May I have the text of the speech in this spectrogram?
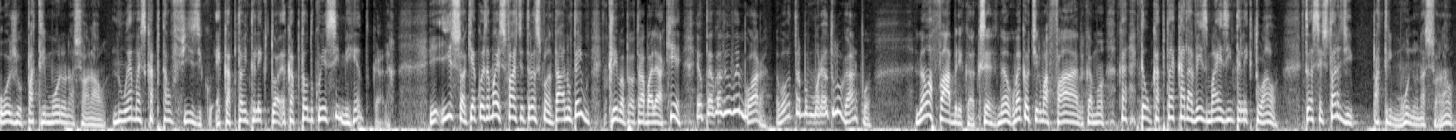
hoje o patrimônio nacional? Não é mais capital físico, é capital intelectual, é capital do conhecimento, cara. E isso aqui é a coisa mais fácil de transplantar. Não tem clima para eu trabalhar aqui? Eu pego o avião e vou embora. Eu vou morar em outro lugar, pô. Não a fábrica. Que você, não, como é que eu tiro uma fábrica? Cara, Então, o capital é cada vez mais intelectual. Então, essa história de patrimônio nacional,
